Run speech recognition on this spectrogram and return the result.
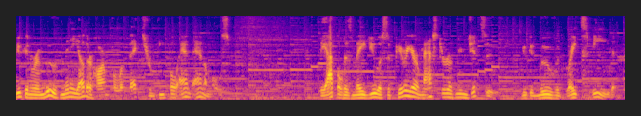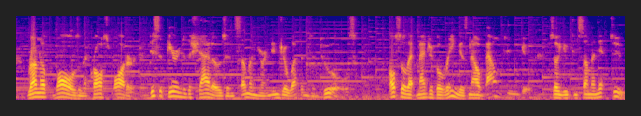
you can remove many other harmful effects from people and animals. The apple has made you a superior master of ninjutsu. You can move with great speed, run up walls and across water, disappear into the shadows, and summon your ninja weapons and tools. Also, that magical ring is now bound to you, so you can summon it too.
